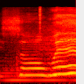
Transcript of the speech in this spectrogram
So when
